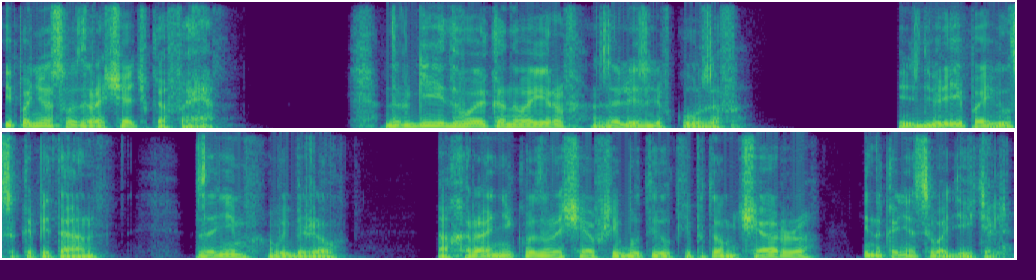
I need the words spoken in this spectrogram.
и понес возвращать в кафе. Другие двое конвоиров залезли в кузов. Из дверей появился капитан. За ним выбежал охранник, возвращавший бутылки, потом Чарро и, наконец, водитель.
